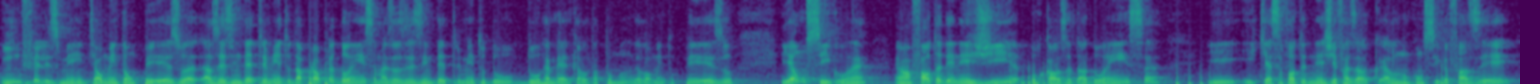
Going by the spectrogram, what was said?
infelizmente, aumentam peso, às vezes em detrimento da própria doença, mas às vezes em detrimento do, do remédio que ela está tomando, ela aumenta o peso. E é um ciclo, né? É uma falta de energia por causa da doença e, e que essa falta de energia faz ela, ela não consiga fazer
